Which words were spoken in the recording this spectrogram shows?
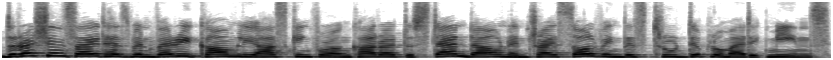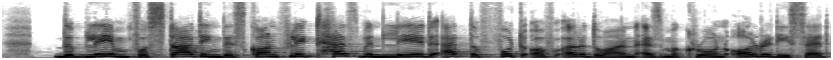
The Russian side has been very calmly asking for Ankara to stand down and try solving this through diplomatic means. The blame for starting this conflict has been laid at the foot of Erdogan, as Macron already said.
